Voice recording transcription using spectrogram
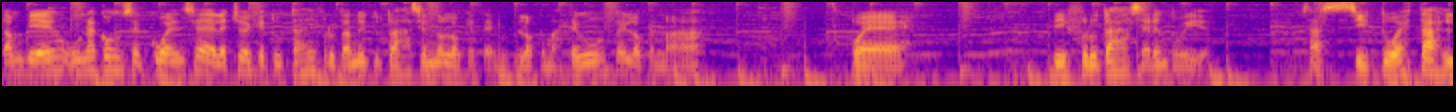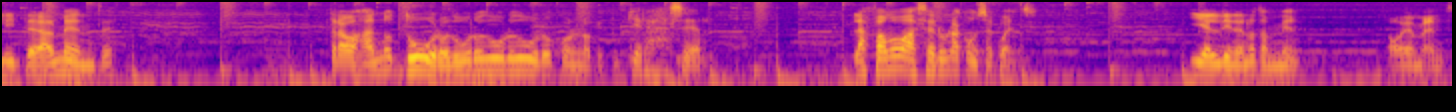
también una consecuencia del hecho de que tú estás disfrutando y tú estás haciendo lo que, te, lo que más te gusta y lo que más, pues, disfrutas hacer en tu vida. O sea, si tú estás literalmente trabajando duro, duro, duro, duro con lo que tú quieres hacer, la fama va a ser una consecuencia. Y el dinero también, obviamente.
